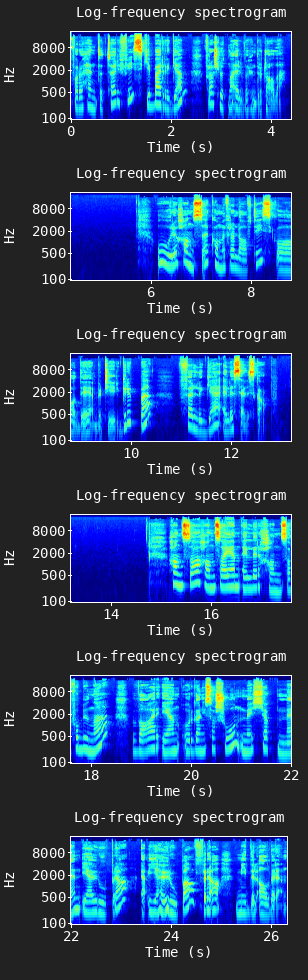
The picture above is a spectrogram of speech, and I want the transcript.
for å hente tørrfisk i Bergen fra slutten av 1100-tallet. Ordet hanse kommer fra lavtysk, og det betyr gruppe følge eller selskap. Hansa, Hansaen eller Hansaforbundet var en organisasjon med kjøpmenn i Europa, i Europa fra middelalderen.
